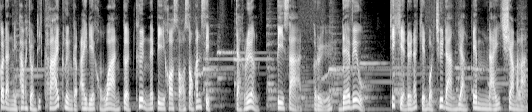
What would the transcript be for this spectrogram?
ก็ดันมีภาพยนตร์ที่คล้ายคลึงกับไอเดียของวานเกิดขึ้นในปีคศ 2010 จากเรื่องปีศาจหรือ Devil ที่เขียนโดยนักเขียนบทชื่อดังอย่าง M. Night Shyamalan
